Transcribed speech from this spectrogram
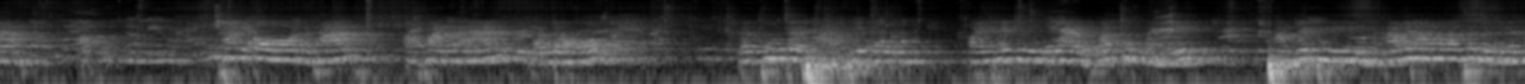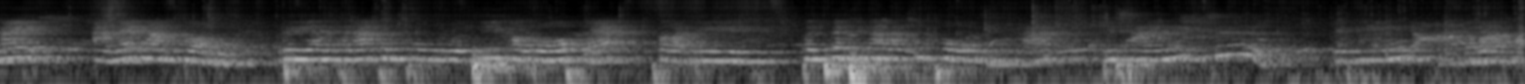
อ่าเอาขั้นตอนนะคะเอาฟังนะเดี๋ยวเดี๋ยวแล้วครูจะถ่ายวิดีโอไว้ให้ดูด้วยว่ากลุ่มไหนทำได้ดีนะคะเวลามานำเสนอให้อ่านแนะนำก่อนเรียนคณะคุณครูที่เคารพและสวัสดีเพื่อนๆที่น่ารักทุกคนนะคะดิฉันชื่อเด็กหญิงก็ว่าไป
